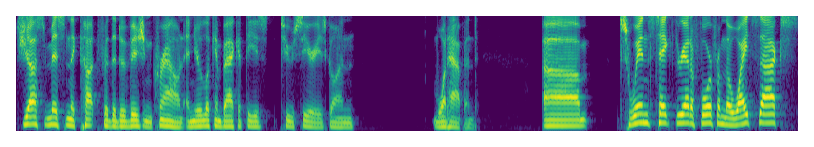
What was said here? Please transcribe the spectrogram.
just missing the cut for the division crown, and you're looking back at these two series going, what happened? Um, Twins take three out of four from the White Sox.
